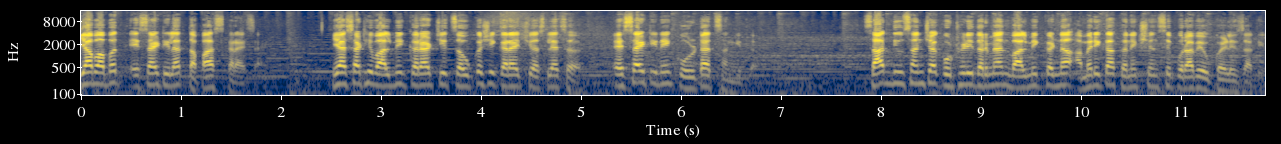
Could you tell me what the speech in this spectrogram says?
याबाबत एस आय टीला तपास करायचा आहे. यासाठी वाल्मिक कराडची चौकशी करायची असल्याचं एस आय टीने कोर्टात सांगितलं. सात दिवसांच्या कोठडी दरम्यान वाल्मिककडनं अमेरिका कनेक्शनचे पुरावे उकळले जातील.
